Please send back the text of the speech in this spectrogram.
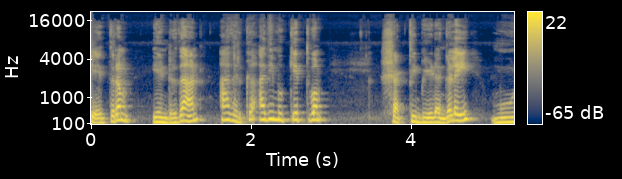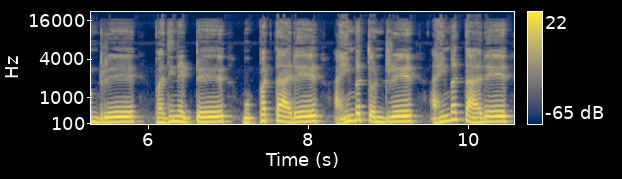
சேத்திரம் என்றுதான் அதற்கு அதிமுக்கியத்துவம். சக்தி பீடங்களை மூன்று பதினெட்டு முப்பத்தாறு ஐம்பத்தொன்று ஐம்பத்தாறு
